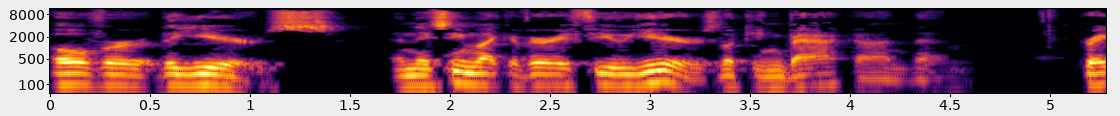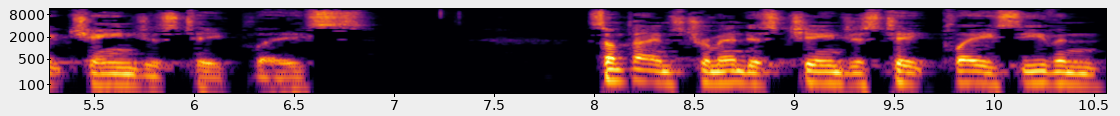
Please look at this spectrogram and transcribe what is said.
over the years and they seem like a very few years looking back on them. Great changes take place. Sometimes tremendous changes take place even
